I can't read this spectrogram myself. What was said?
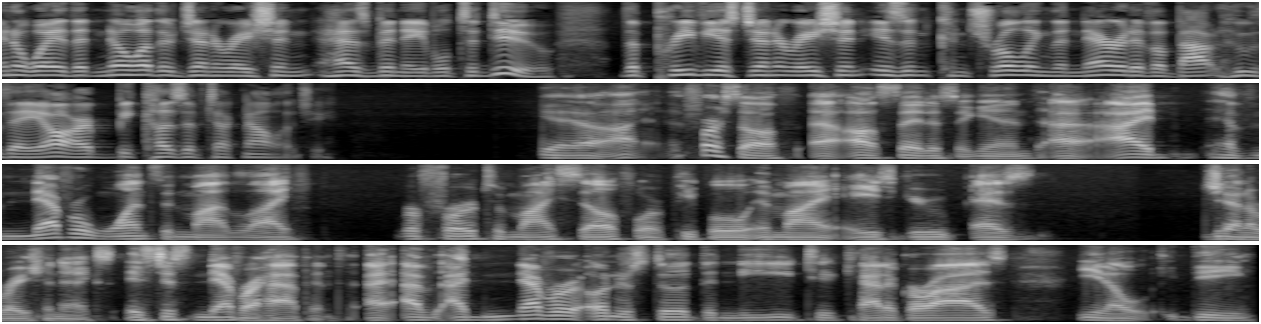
in a way that no other generation has been able to do. The previous generation isn't controlling the narrative about who they are because of technology. Yeah. I, first off, I- I'll say this again. I, I have never once in my life referred to myself or people in my age group as Generation X. It's just never happened. I, I've I never understood the need to categorize, you know, the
